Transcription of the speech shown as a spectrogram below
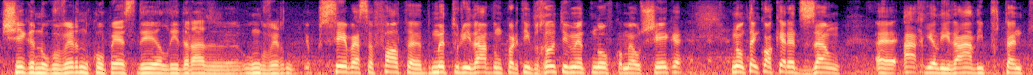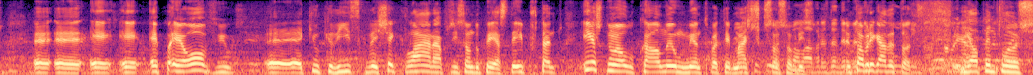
chega no governo com o PSD a liderar uh, um governo? Eu percebo essa falta de maturidade de um partido relativamente novo como é o Chega, não tem qualquer adesão à realidade e, portanto, uh, é, é, é, é óbvio uh, aquilo que disse, que deixei clara a posição do PSD e, portanto, este não é o local nem o momento para ter mais discussão sobre isso. Muito obrigado a todos. Miguel Penteluz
